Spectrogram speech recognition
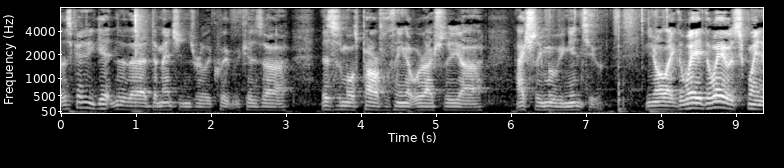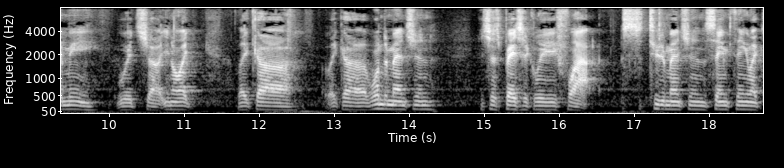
let's kind of get into the dimensions really quick because uh, this is the most powerful thing that we're actually uh, actually moving into. You know, like the way the way it was explained to me, which uh, you know, like like uh, like uh, one dimension, it's just basically flat. Two dimensions, same thing. Like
